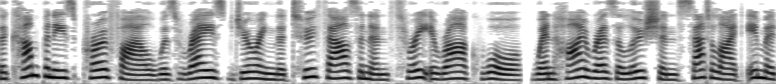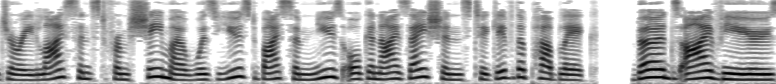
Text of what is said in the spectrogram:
The company's profile was raised during the 2003 Iraq War, when high-resolution satellite imagery licensed from Shima was used by some news organizations to give the public bird's-eye views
